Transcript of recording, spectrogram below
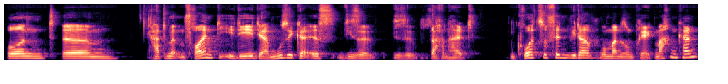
und ähm, hatte mit einem Freund die Idee, der Musiker ist, diese, diese Sachen halt einen Chor zu finden wieder, wo man so ein Projekt machen kann.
